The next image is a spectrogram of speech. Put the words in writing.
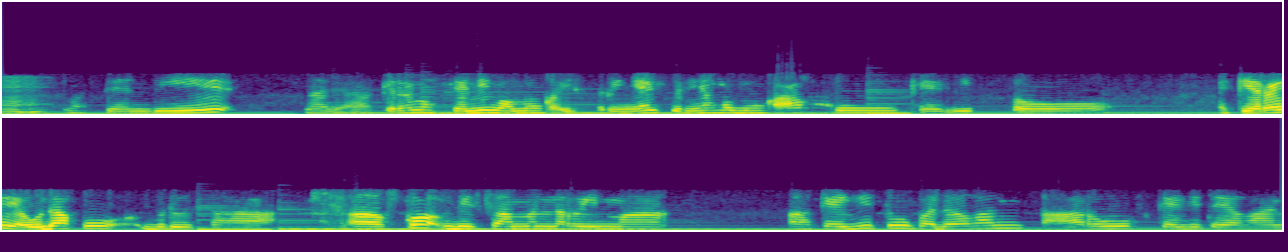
hmm. Mas Gandhi nah akhirnya Mas Gandhi ngomong ke istrinya istrinya ngomong ke aku kayak gitu akhirnya ya udah aku berusaha uh, kok bisa menerima uh, kayak gitu. Padahal kan taruh kayak gitu ya kan.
